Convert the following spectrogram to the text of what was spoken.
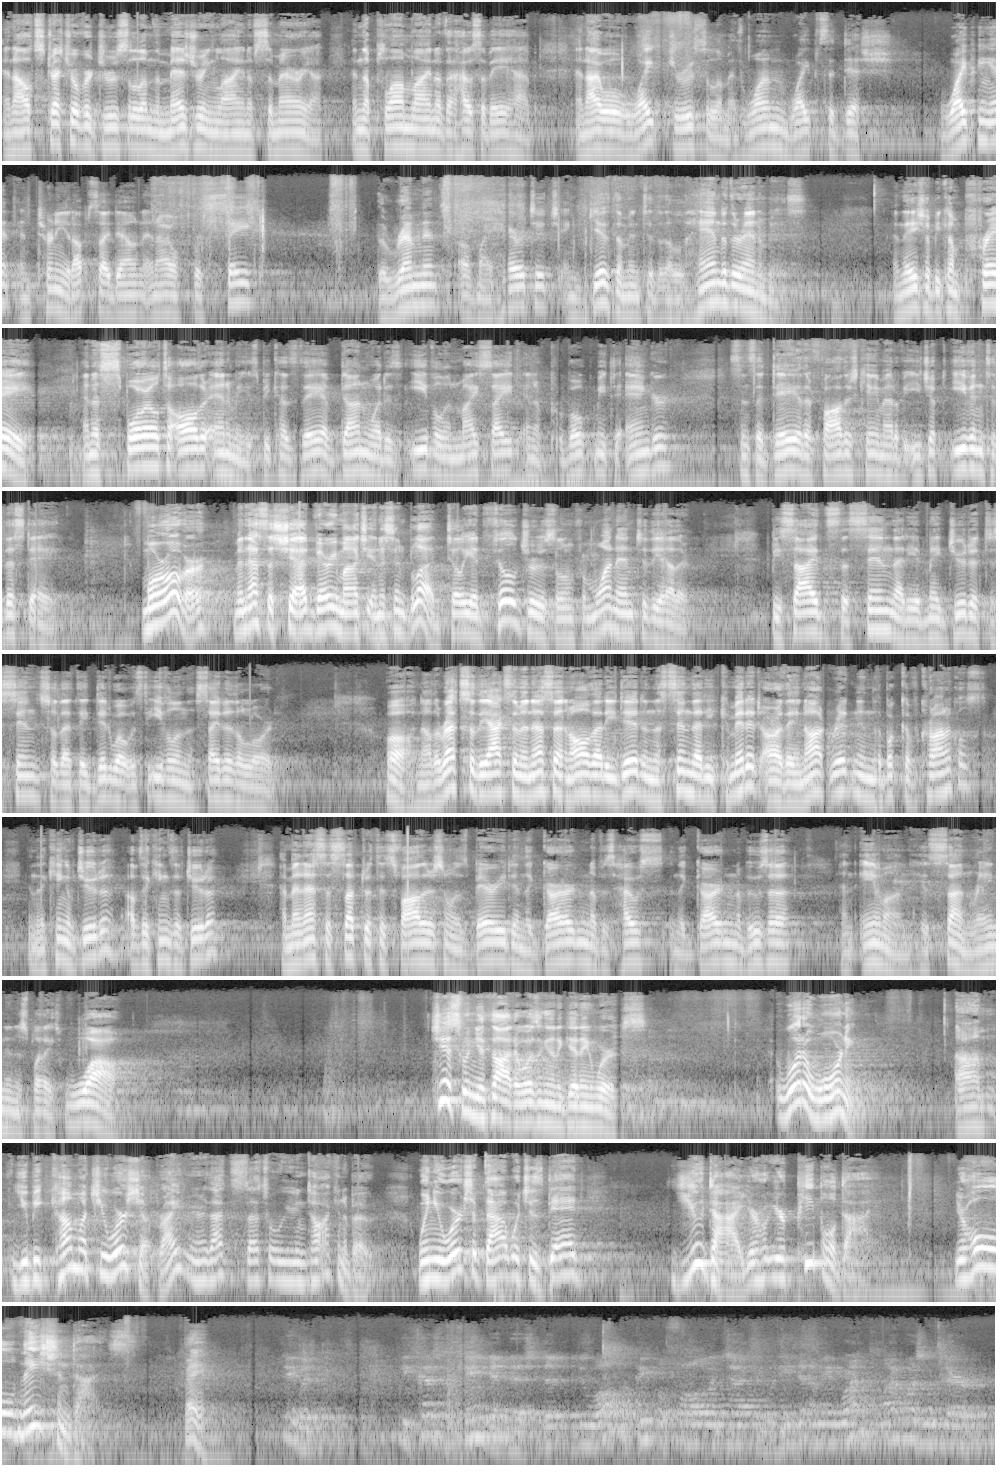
And I'll stretch over Jerusalem the measuring line of Samaria and the plumb line of the house of Ahab. And I will wipe Jerusalem as one wipes a dish, wiping it and turning it upside down. And I will forsake the remnant of my heritage and give them into the hand of their enemies and they shall become prey and a spoil to all their enemies, because they have done what is evil in my sight and have provoked me to anger since the day of their fathers came out of Egypt, even to this day. Moreover, Manasseh shed very much innocent blood, till he had filled Jerusalem from one end to the other, besides the sin that he had made Judah to sin, so that they did what was evil in the sight of the Lord. Well, now the rest of the acts of Manasseh and all that he did and the sin that he committed, are they not written in the book of Chronicles, in the king of Judah, of the kings of Judah? And Manasseh slept with his fathers and was buried in the garden of his house, in the garden of Uzzah, and Amon, his son, reigned in his place. Wow. Just when you thought it wasn't going to get any worse. What a warning. Um, you become what you worship, right? That's, that's what we've been talking about. When you worship that which is dead, you die. Your, your people die. Your whole nation dies. Right? David, because the king did this, do, do all the people follow exactly what he did? I mean, why, why wasn't there,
